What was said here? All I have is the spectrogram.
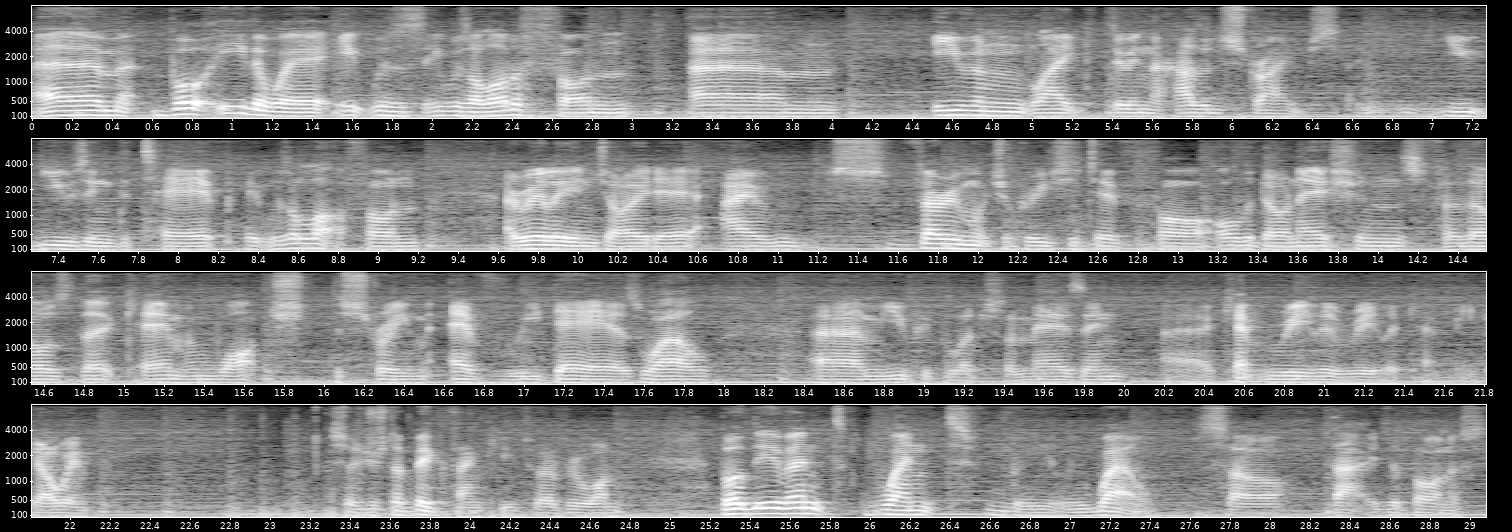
Um, but either way it was it was a lot of fun. Um, even like doing the hazard stripes using the tape it was a lot of fun I really enjoyed it. I'm very much appreciative for all the donations, for those that came and watched the stream every day as well. Um, you people are just amazing. Uh, kept really, really kept me going. So just a big thank you to everyone. But the event went really well, so that is a bonus.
